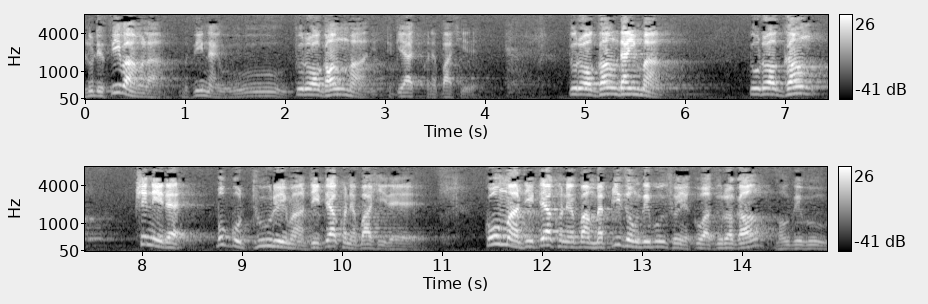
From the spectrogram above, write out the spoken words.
လူတွေသိပါမလားမသိနိုင်ဘူးသူတော်ကောင်းမှာဒီတရားခုနှစ်ပါးရှိတယ်သူတော်ကောင်းတိုင်းမှာသူတော်ကောင်းဖြစ်နေတဲ့ပုဂ္ဂိုလ်ထူးတွေမှာဒီတရားခုနှစ်ပါးရှိတယ်ကိုယ်မှဒီတရားခုနှစ်ပါးမပြည့်စုံသေးဘူးဆိုရင်ကိုယ်ကသူတော်ကောင်းမဟုတ်သေးဘူး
